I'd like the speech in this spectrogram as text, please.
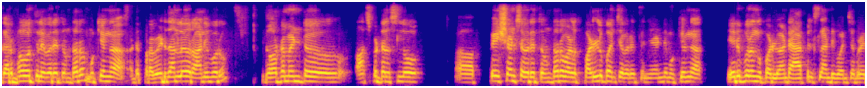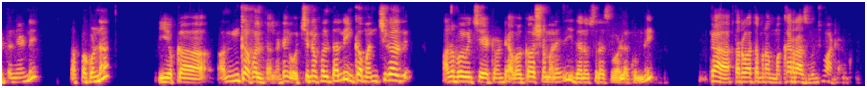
గర్భవతులు ఎవరైతే ఉంటారో ముఖ్యంగా అంటే ప్రైవేట్ దానిలో రానివ్వరు. గవర్నమెంట్ హాస్పిటల్స్లో పేషెంట్స్ ఎవరైతే ఉంటారో వాళ్ళకి పళ్ళు పంచే ప్రయత్నం చేయండి ముఖ్యంగా ఎరుపు రంగు పళ్ళు అంటే ఆపిల్స్ లాంటివి పంచే ప్రయత్నం చేయండి తప్పకుండా ఈ యొక్క ఇంకా ఫలితాలు అంటే వచ్చిన ఫలితాన్ని ఇంకా మంచిగా అనుభవించేటువంటి అవకాశం అనేది ఈ ధనుసు రాశి వాళ్ళకు ఉంది ఇంకా తర్వాత మనం మకర రాశి గురించి మాట్లాడుకుందాం.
